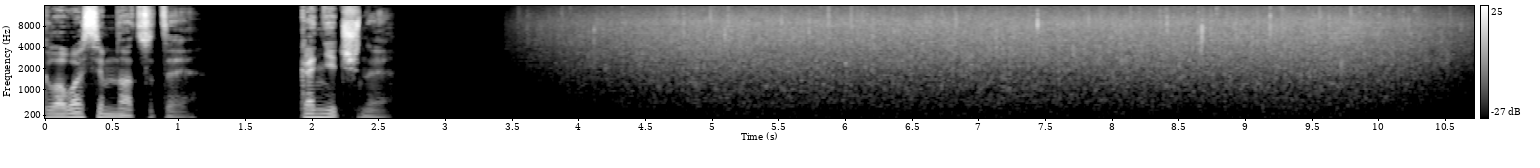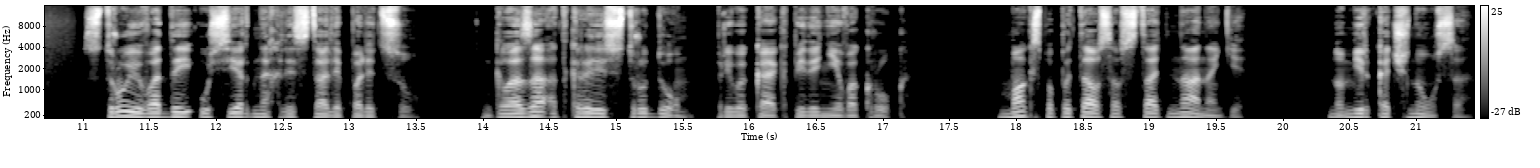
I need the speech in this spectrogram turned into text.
Глава 17. Конечная. Струи воды усердно хлестали по лицу. Глаза открылись с трудом, привыкая к пелене вокруг. Макс попытался встать на ноги, но мир качнулся,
